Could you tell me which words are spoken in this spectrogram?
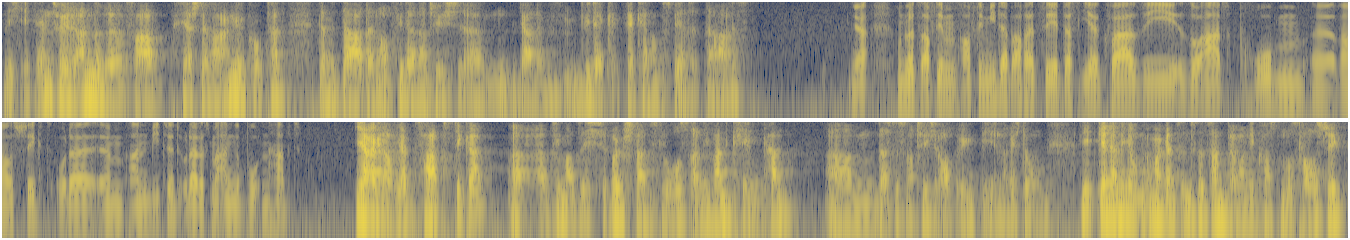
sich eventuell andere Farbhersteller angeguckt hat, damit da dann auch wieder natürlich ähm, ja, eine Wiedererkennungswert da ist. Ja, und du hast auf dem, auf dem Meetup auch erzählt, dass ihr quasi so Art Proben äh, rausschickt oder ähm, anbietet oder das mal angeboten habt. Ja, genau. Wir haben Farbsticker, äh, die man sich rückstandslos an die Wand kleben kann. Ähm, das ist natürlich auch irgendwie in Richtung Lead-Generierung immer ganz interessant, wenn man die kostenlos rausschickt.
